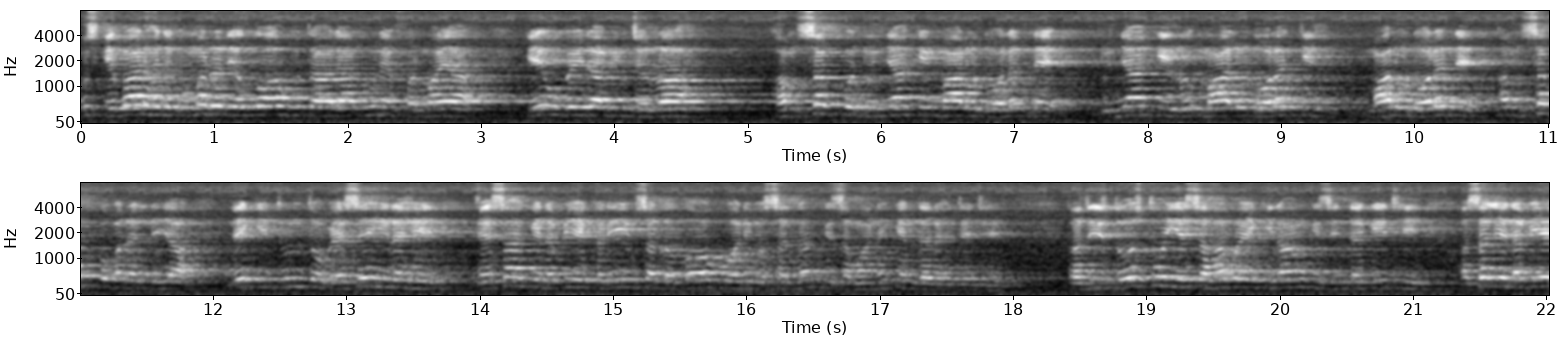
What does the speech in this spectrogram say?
اس کے بعد حضرت عمر رضی اللہ تعالیٰ عنہ نے فرمایا کہ عبیدہ بن جراح، ہم سب کو دنیا کی مال و دولت نے دنیا کی مال و دولت کی مال و دولت نے ہم سب کو بدل لیا، لیکن تم تو ویسے ہی رہے جیسا کہ نبی کریم صلی اللہ علیہ وسلم کے زمانے کے اندر رہتے تھے۔ تو عزیز دوستوں یہ صحابہ کرام کی زندگی تھی۔ اصل یہ نبی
